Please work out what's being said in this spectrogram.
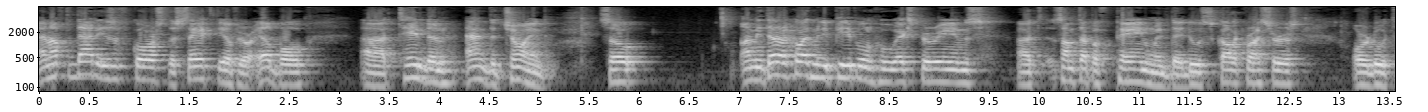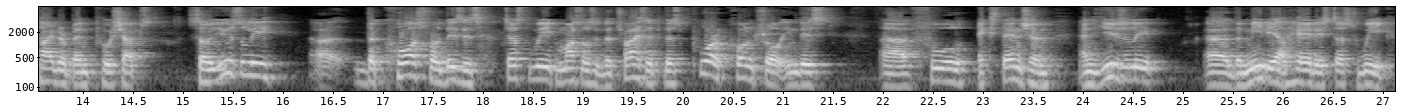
And after that is of course the safety of your elbow, uh, tendon and the joint. So, I mean there are quite many people who experience uh, some type of pain when they do skull crushers or do tiger bend push-ups. So usually uh, the cause for this is just weak muscles in the tricep. There's poor control in this uh, full extension and usually uh, the medial head is just weak.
